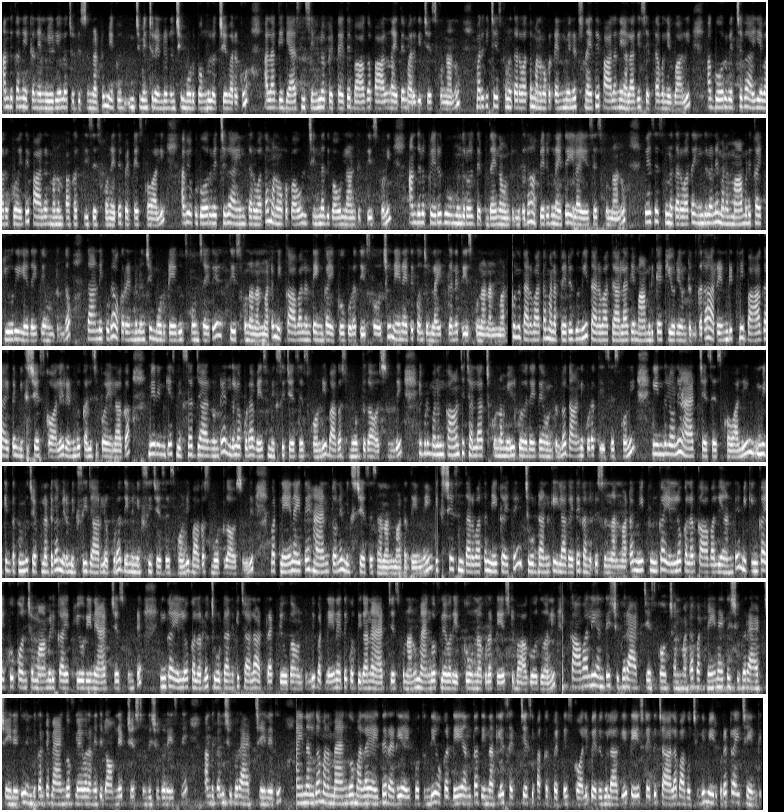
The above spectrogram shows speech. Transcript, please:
అందుకని ఇట్లా నేను వీడియోలో చూపిస్తున్నట్టు మీకు ఇంచుమించు రెండు నుంచి మూడు పొంగులు వచ్చే వరకు అలాగే గ్యాస్ని సిమ్లో పెట్టి అయితే బాగా పాలన అయితే మరిగిచ్చేసుకున్నాను. మరిగిచ్చేసుకున్న తర్వాత మనం ఒక టెన్ మినిట్స్ని అయితే పాలని అలాగే సెట్ అవ్వనివ్వాలి. ఆ గోరువెచ్చగా అయ్యే వరకు అయితే పాలను మనం పక్కకు తీసేసుకొని అయితే పెట్టేసుకోవాలి. అవి ఒక గోరువెచ్చగా అయిన తర్వాత మనం ఒక బౌల్ చిన్నది బౌల్ లాంటిది తీసుకొని అందులో పెరుగు ముందు రోజు దెబ్బదైనా ఉంటుంది కదా ఆ పెరుగునైతే ఇలా వేసేసుకున్నాను. వేసేసుకున్న తర్వాత ఇందులోనే మనం మామిడికాయ క్యూరీ ఏదైతే ఉంటుందో దాన్ని కూడా ఒక రెండు నుంచి మూడు టేబుల్ స్పూన్స్ అయితే తీసుకున్నాను అనమాట మీకు కావాలంటే ఇంకా ఎక్కువ కూడా తీసుకోవచ్చు. నేనైతే కొంచెం లైట్గానే తీసుకున్నాను అనమాట తీసుకున్న తర్వాత మన పెరుగుని తర్వాత అలాగే మామిడికాయ క్యూరీ ఉంటుంది కదా ఆ రెండింటిని బాగా అయితే మిక్స్ చేసుకోవాలి రెండు కలిసిపోయేలాగా. మీరు ఇన్ కేస్ మిక్సర్ జార్ ఉంటే ఇందులో కూడా వేసి మిక్సీ చేసేసుకోండి బాగా స్మూత్గా వస్తుంది. ఇప్పుడు మనం కాంచి చల్లార్చుకున్న మిల్క్ ఏదైతే ఉంటుందో దాన్ని కూడా తీసేసుకొని ఇందులోనే యాడ్ చేసేసుకోవాలి. మీకు ఇంతకుముందు చెప్పినట్టుగా మీరు మిక్సీ జార్లో కూడా దీన్ని మిక్సీ చేసేసుకోండి. బాగా స్మూత్గా వస్తుంది. బట్ నేనైతే హ్యాండ్తోనే మిక్స్ చేసేసాను అనమాట దీన్ని. మిక్స్ చేసిన తర్వాత మీకైతే చూడడానికి ఇలాగైతే కనిపిస్తుంది అనమాట మీకు ఇంకా ఎల్లో కలర్ కావాలి అంటే మీకు ఇంకా ఎక్కువ కొంచెం మామిడికాయ క్యూరీని యాడ్ చేసుకుంటే ఇంకా ఎల్లో కలర్లో చూడడానికి చాలా అట్రాక్టివ్గా ఉంటుంది. బట్ నేనైతే కొద్దిగానే యాడ్ చేసి చేసుకున్నాను. మ్యాంగో ఫ్లేవర్ ఎక్కువ ఉన్నా కూడా టేస్ట్ బాగోదు అని. కావాలి అంటే షుగర్ యాడ్ చేసుకోవచ్చు అనమాట బట్ నేనైతే షుగర్ యాడ్ చేయలేదు. ఎందుకంటే మ్యాంగో ఫ్లేవర్ అనేది డామినేట్ చేస్తుంది షుగర్ వేస్తే. అందుకని షుగర్ యాడ్ చేయలేదు. ఫైనల్గా మన మ్యాంగో మలై అయితే రెడీ అయిపోతుంది. ఒక డే అంతా దీన్ని అట్లే సెట్ చేసి పక్కకు పెట్టేసుకోవాలి. పెరుగులాగే టేస్ట్ అయితే చాలా బాగా వచ్చింది మీరు కూడా ట్రై చేయండి.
